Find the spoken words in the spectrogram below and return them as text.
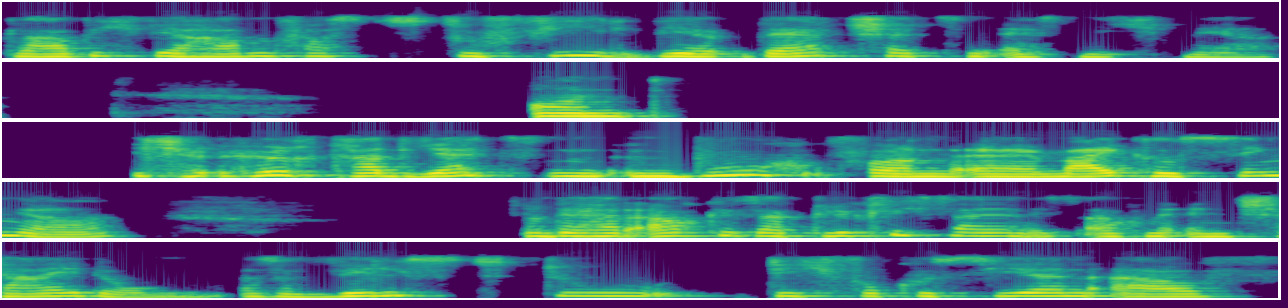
glaube ich, wir haben fast zu viel. Wir wertschätzen es nicht mehr. Und ich höre gerade jetzt ein, ein, Buch von äh, Michael Singer und er hat auch gesagt, glücklich sein ist auch eine Entscheidung. Also willst du dich fokussieren auf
